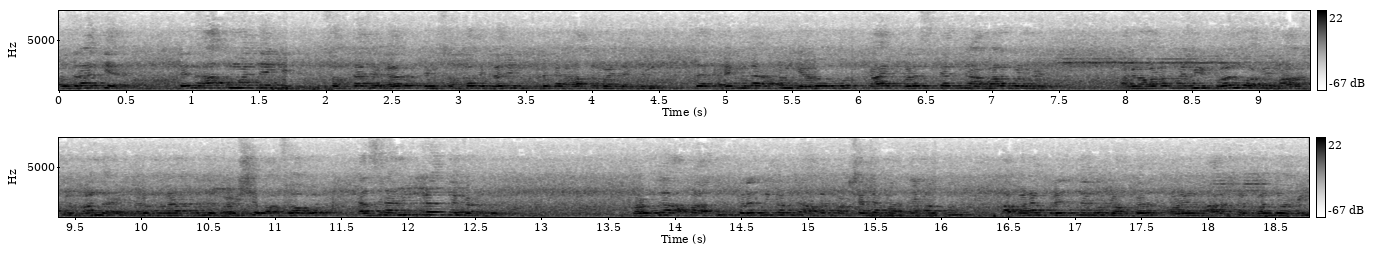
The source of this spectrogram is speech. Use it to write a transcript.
गुजराती आहे. त्यांनी आत्महत्या केली. स्वतःच्या घर त्यांनी स्वतःच्या घरी त्यांनी आत्महत्या केली त्या घरीमध्ये आपण गेलो होतो. काय परिस्थिती आहे आम्हाला पण माहिती. आम्ही ऑर्डर आम्ही बंद व्हावी महाराष्ट्र बंद आहे. तर मुलांचं म्हणजे भविष्य वाचवावं यासाठी आम्ही प्रयत्न करतो परंतु आपण अजून प्रयत्न करतो आपण पक्षाच्या माध्यमातून आपण हा प्रयत्न करून लवकरच. थोडे महाराष्ट्र बंद व्हावी.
